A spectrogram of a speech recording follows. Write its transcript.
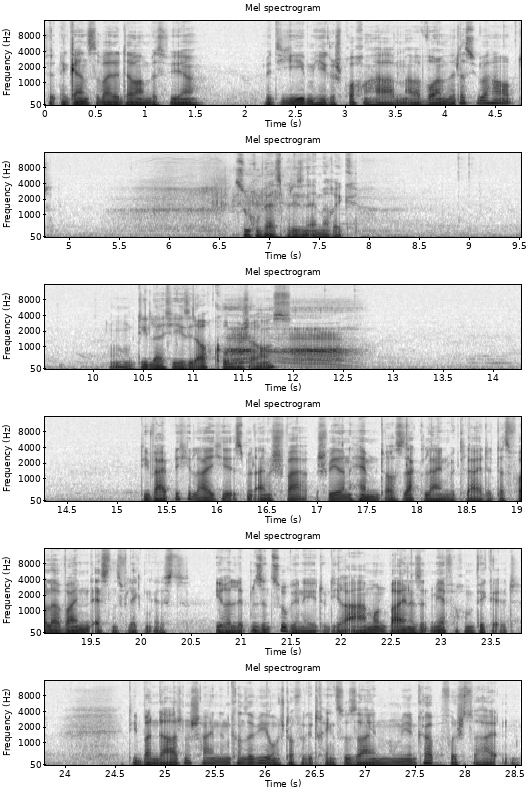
Es wird eine ganze Weile dauern, bis wir mit jedem hier gesprochen haben. Aber wollen wir das überhaupt? Suchen wir erstmal diesen Emmerich. Hm, die Leiche hier sieht auch komisch aus. Die weibliche Leiche ist mit einem schweren Hemd aus Sacklein bekleidet, das voller Wein und Essensflecken ist. Ihre Lippen sind zugenäht und ihre Arme und Beine sind mehrfach umwickelt. Die Bandagen scheinen in Konservierungsstoffe getränkt zu sein, um ihren Körper frisch zu halten.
